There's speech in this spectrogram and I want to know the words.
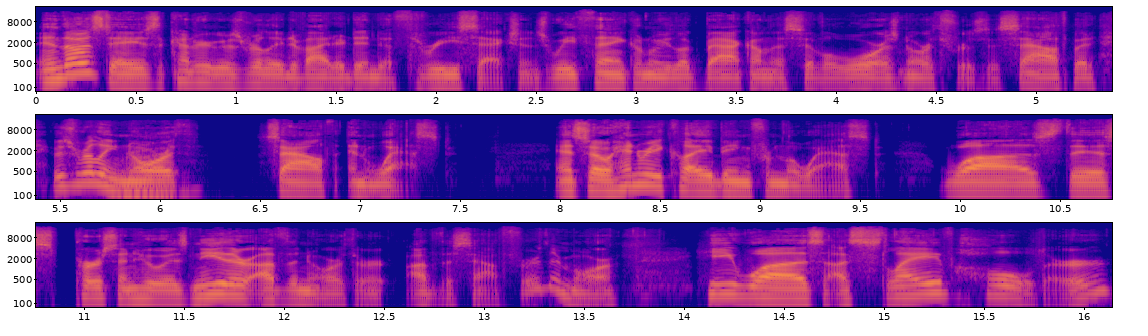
In those days, the country was really divided into three sections. We think when we look back on the Civil War as North versus South, but it was really North, right. South, and West. And so Henry Clay, being from the West, was this person who is neither of the North or of the South. Furthermore, he was a slave holder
